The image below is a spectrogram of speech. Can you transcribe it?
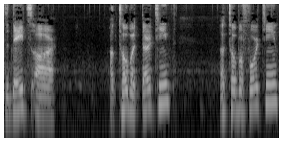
The dates are October 13th, October 14th,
